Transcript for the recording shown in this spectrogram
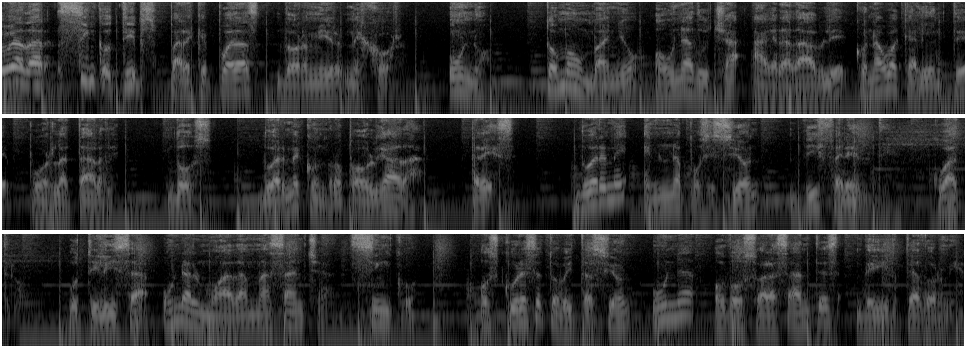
Te voy a dar 5 tips para que puedas dormir mejor. 1. Toma un baño o una ducha agradable con agua caliente por la tarde. 2. Duerme con ropa holgada. 3. Duerme en una posición diferente. 4. Utiliza una almohada más ancha. 5. Oscurece tu habitación una o dos horas antes de irte a dormir.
